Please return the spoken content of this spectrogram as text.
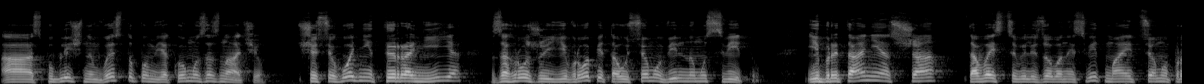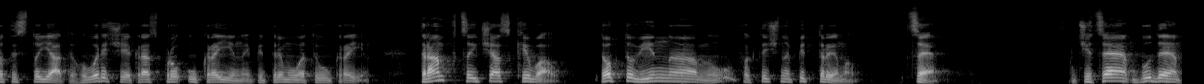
а, з публічним виступом, в якому зазначив, що сьогодні тиранія загрожує Європі та усьому вільному світу. І Британія, США та весь цивілізований світ мають цьому протистояти, говорячи якраз про Україну і підтримувати Україну. Трамп в цей час кивав, тобто він ну, фактично підтримав це. Чи це буде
